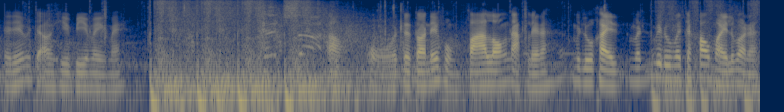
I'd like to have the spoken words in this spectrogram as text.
เดี๋ยวนี้มันจะเอา QB มาอีกไหมอ้าวโอ้โหแต่ตอนนี้ผมฟ้าร้องหนักเลยนะ ไม่รู้ใครมันไม่รู้มันจะเข้าไหมค์หรือเปล่านะ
